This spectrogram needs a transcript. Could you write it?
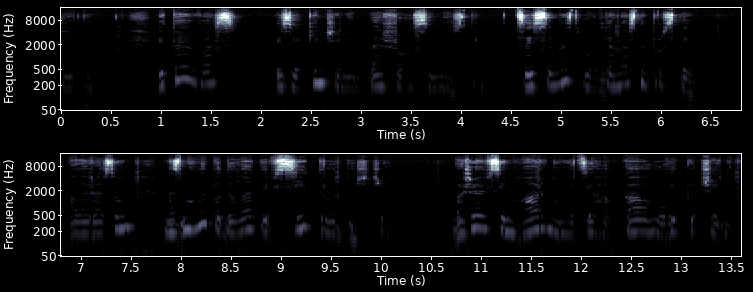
діти, вітаю вас із закінченням першого семестру. Цей семестр був для нас непростий, але разом ми змогли подолати всі труднощі. Бажаю всім гарного і цікавого відпочинку,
